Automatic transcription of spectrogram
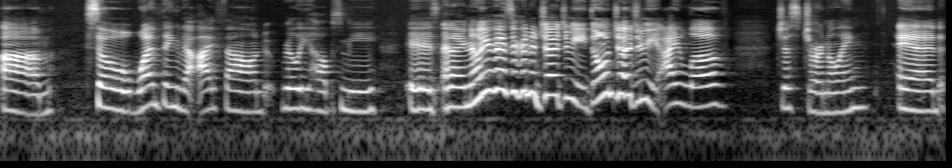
Um, so one thing that I found really helps me is, and I know you guys are gonna judge me, don't judge me. I love just journaling. And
